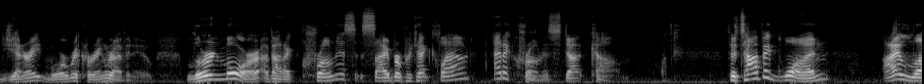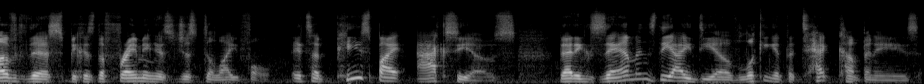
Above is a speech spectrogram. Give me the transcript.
generate more recurring revenue. Learn more about Acronis Cyber Protect Cloud at acronis.com. So, topic one, I loved this because the framing is just delightful. It's a piece by Axios that examines the idea of looking at the tech companies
